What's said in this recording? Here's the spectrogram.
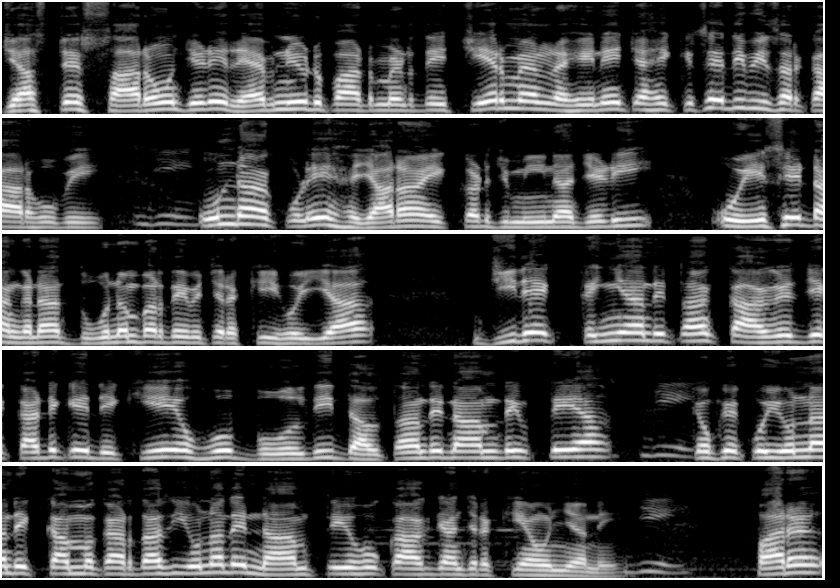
ਜਸਟਿਸ ਸਾਰੋਂ ਜਿਹੜੇ ਰੈਵਨਿਊ ਡਿਪਾਰਟਮੈਂਟ ਦੇ ਚੇਅਰਮੈਨ ਰਹੇ ਨੇ ਚਾਹੇ ਕਿਸੇ ਦੀ ਵੀ ਸਰਕਾਰ ਹੋਵੇ ਉਹਨਾਂ ਕੋਲੇ ਹਜ਼ਾਰਾਂ ਏਕੜ ਜ਼ਮੀਨ ਆ ਜਿਹੜੀ ਉਹ ਇਸੇ ਢੰਗ ਨਾਲ 2 ਨੰਬਰ ਦੇ ਵਿੱਚ ਰੱਖੀ ਹੋਈ ਆ ਜਿਹਦੇ ਕਈਆਂ ਦੇ ਤਾਂ ਕਾਗਜ਼ ਜੇ ਕੱਢ ਕੇ ਦੇਖੀਏ ਉਹ ਬੋਲਦੀ ਦਲਤਾਂ ਦੇ ਨਾਮ ਦੇ ਉੱਤੇ ਆ ਕਿਉਂਕਿ ਕੋਈ ਉਹਨਾਂ ਦੇ ਕੰਮ ਕਰਦਾ ਸੀ ਉਹਨਾਂ ਦੇ ਨਾਮ ਤੇ ਉਹ ਕਾਗਜ਼ਾਂ 'ਚ ਰੱਖੀਆਂ ਹੋਈਆਂ ਨੇ। ਪਰ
